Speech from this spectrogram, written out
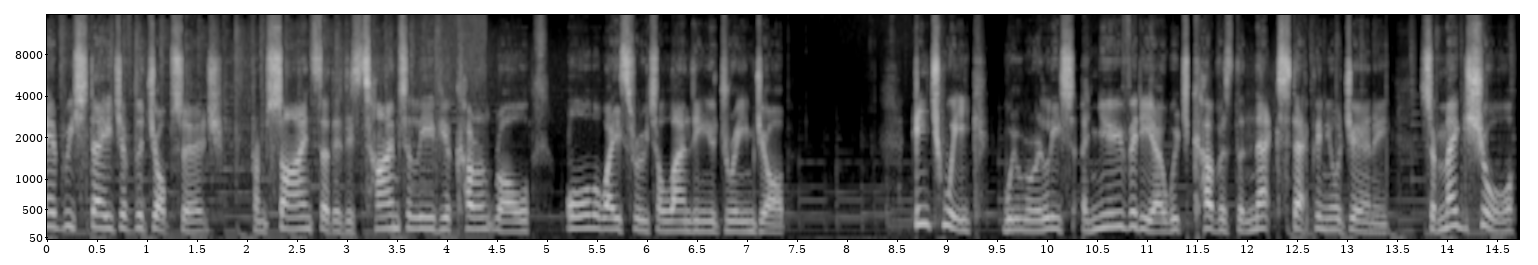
every stage of the job search from signs that it is time to leave your current role all the way through to landing your dream job. Each week, we will release a new video which covers the next step in your journey. So make sure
